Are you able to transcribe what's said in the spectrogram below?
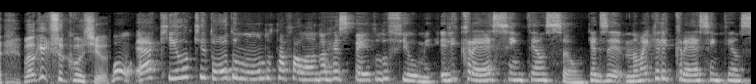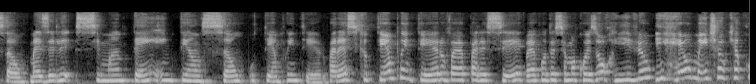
Mas o que, que você curtiu? Bom, é aquilo que todo mundo tá falando a respeito do filme. Ele cresce em tensão. Quer dizer, não é que ele cresce em tensão, mas ele se mantém em tensão o tempo inteiro. Parece que o tempo inteiro vai aparecer, vai acontecer uma coisa horrível e realmente é o que acontece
